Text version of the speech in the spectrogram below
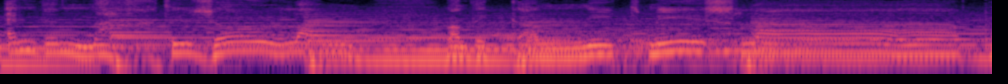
En de nachten zo lang, want ik kan niet meer slapen.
